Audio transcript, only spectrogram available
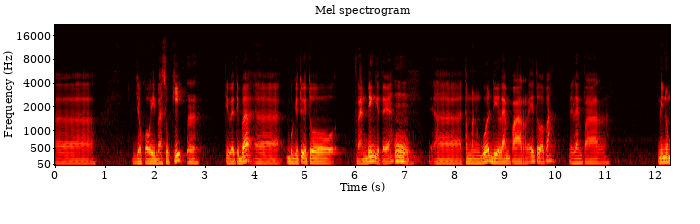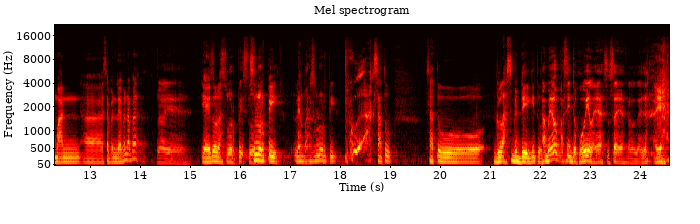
eh, Jokowi Basuki, Nah. tiba-tiba eh, begitu itu trending gitu ya. Hmm. eh, temen gue dilempar itu apa? Dilempar minuman eh, 7-Eleven apa? Oh iya. iya. Ya itulah. Slurpee, slurpee. Slurpee. Lempar slurpee. Buak, satu satu gelas gede gitu. Cameo pasti Jokowi lah ya, susah ya kalau nggak aja. Iya.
